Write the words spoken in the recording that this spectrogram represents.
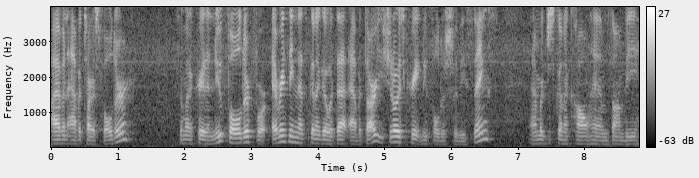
I have an avatars folder. So I'm going to create a new folder for everything that's going to go with that avatar. You should always create new folders for these things. And we're just going to call him zombie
